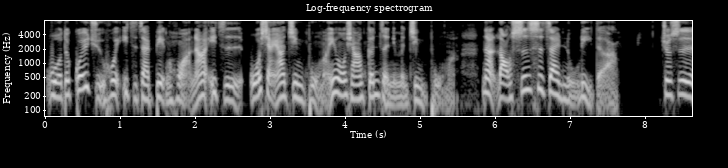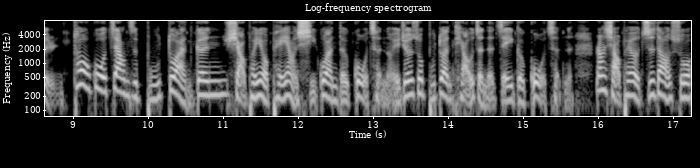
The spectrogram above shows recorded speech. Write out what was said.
我的规矩会一直在变化，然后一直我想要进步嘛，因为我想要跟着你们进步嘛。那老师是在努力的啊，就是透过这样子不断跟小朋友培养习惯的过程呢，也就是说不断调整的这一个过程呢，让小朋友知道说，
